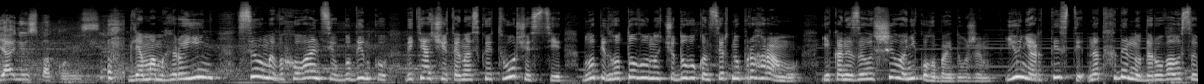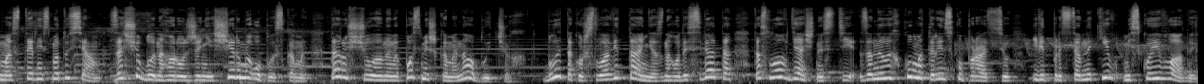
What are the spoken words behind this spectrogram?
я не успокоюсь. Для мам героїнь силами вихованців будинку дитячої та юнацької творчості було підготовлено чудову концертну програму, яка не залишила нікого байдужим. Юні артисти натхненно дарували свою майстерність матусям, за що були нагороджені щирими оплесками та розчуленими посмішками на обличчях. Були також слова вітання з нагоди свята та слова вдячності за нелегку материнську працю і від представників міської влади.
